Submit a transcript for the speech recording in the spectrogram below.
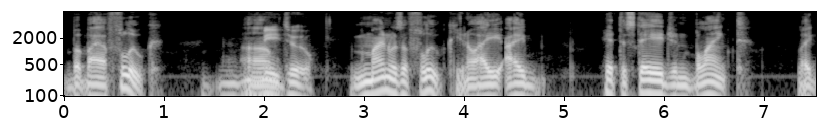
but by a fluke. me um, too. Mine was a fluke. You know, I, I hit the stage and blanked like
